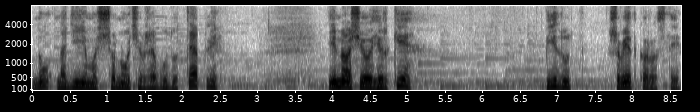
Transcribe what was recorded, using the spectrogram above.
Ну, надіємося, що ночі вже будуть теплі. І наші огірки підуть швидко рости.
